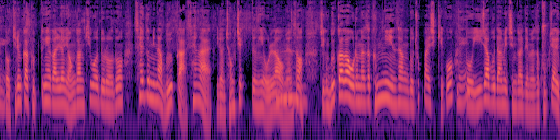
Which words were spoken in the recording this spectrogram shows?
네. 또 기름값 급등에 관련 연관 키워드로도 세금이나 물가, 생활 이런 정책 등이 올라오면서 음. 지금 물가가 오르면서 금리 인상도 촉발시키고 네. 또 이자 부담이 증가되면서 국제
